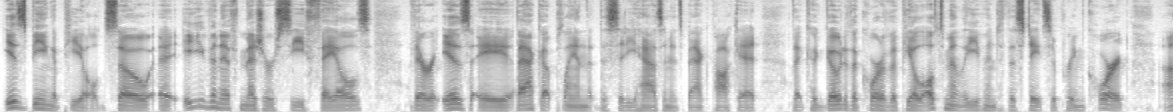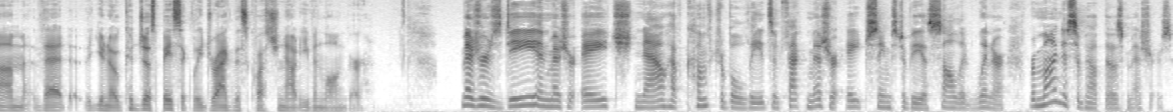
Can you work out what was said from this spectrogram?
is being appealed. So uh, even if Measure C fails, there is a backup plan that the city has in its back pocket that could go to the Court of Appeal, ultimately even to the state Supreme Court, um, that you know could just basically drag this question out even longer. Measures D and Measure H now have comfortable leads. In fact, Measure H seems to be a solid winner. Remind us about those measures.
